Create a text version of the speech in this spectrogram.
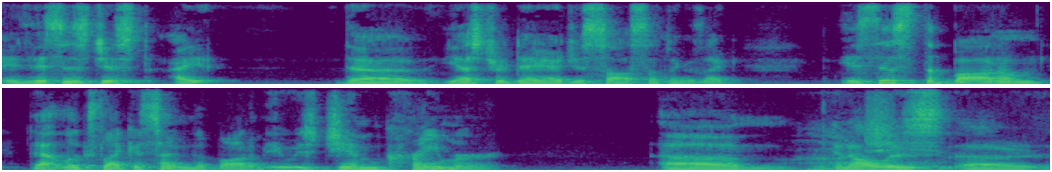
this is just I the yesterday I just saw something that was like, is this the bottom? That looks like a sign of the bottom. It was Jim Cramer. Um, and all his, uh,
